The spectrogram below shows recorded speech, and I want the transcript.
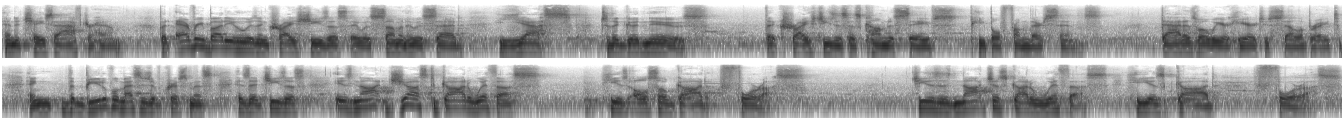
and to chase after Him. But everybody who is in Christ Jesus, it was someone who has said yes to the good news that Christ Jesus has come to save people from their sins. That is what we are here to celebrate. And the beautiful message of Christmas is that Jesus is not just God with us, he is also God for us. Jesus is not just God with us, He is God for us.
